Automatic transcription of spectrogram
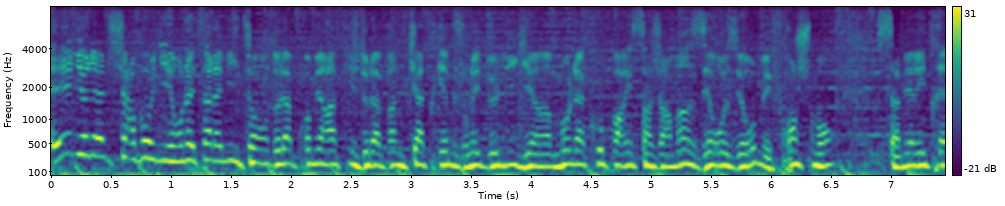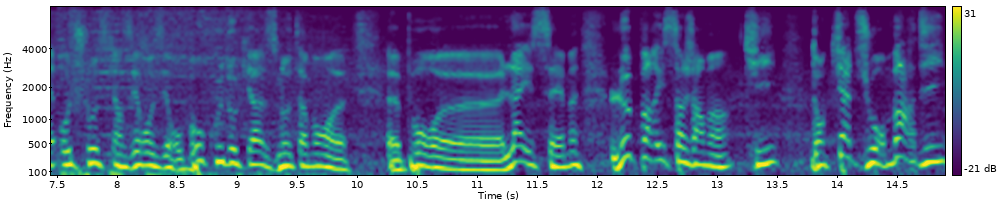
Et Lionel Charbonnier, on est à la mi-temps de la première affiche de la 24e journée de Ligue 1. Monaco, Paris Saint-Germain 0-0. Mais franchement, ça mériterait autre chose qu'un 0-0. Beaucoup d'occasions, notamment euh, euh, pour euh, l'ASM. Le Paris Saint-Germain qui, dans 4 jours, mardi,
